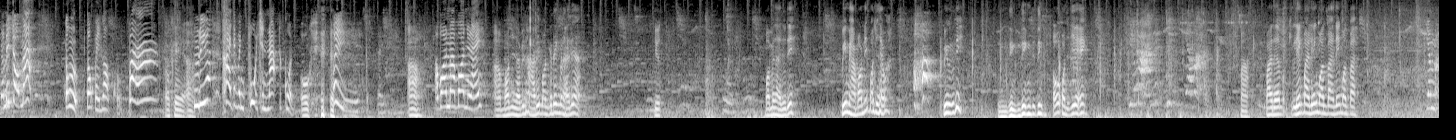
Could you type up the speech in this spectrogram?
ยังไม่จบนะ ต้องต้องไปรอบของป้าโอเคอะดูดิว่าใครจะเป็นผู้ชนะทุกคนโอเคเฮ้ยอะเอาบอลมาบอลอยู่ไหนอะบอลอยู่ไหนไปหาดิบอลกระเด้งไปไหนเนี่ยหยุดบอลไปไหนดูดิวิ่งไปหาบอลดิบอลอยู่ไหนวะวิ่งไปดูดิดิงดิงดิงดิงโอ้บอลอยู่ที่เองเคียวหมา นี่เคียวหมามาไปเดินเลี้ยงไปเลี้ยงบอลไปเลี้ยงบอลไปเคียวหมา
